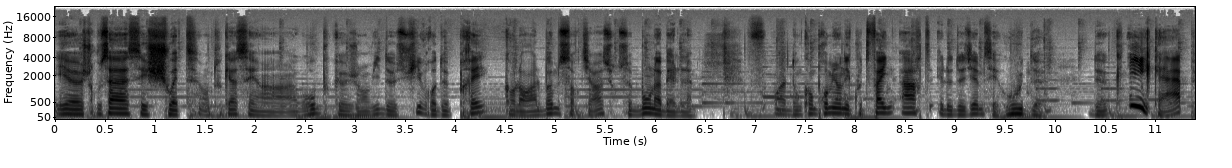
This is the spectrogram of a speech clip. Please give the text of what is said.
et euh, je trouve ça assez chouette. En tout cas, c'est un, un groupe que j'ai envie de suivre de près quand leur album sortira sur ce bon label. Voilà, donc en premier, on écoute Fine Art et le deuxième, c'est Hood de Kneecap.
